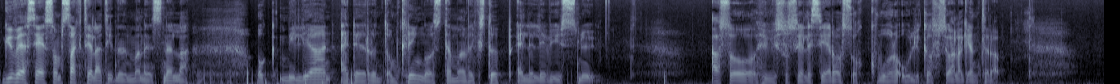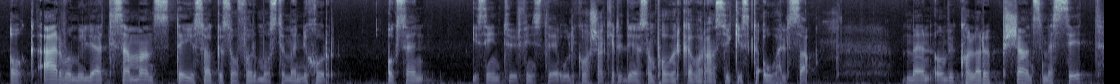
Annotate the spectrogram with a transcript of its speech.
Gud vad jag säger som sagt hela tiden, man är snälla. Och miljön är det runt omkring oss där man växt upp eller lever just nu. Alltså hur vi socialiserar oss och våra olika sociala agenter. Då. Och arv och miljö tillsammans, det är ju saker som formar oss till människor. Och sen i sin tur finns det olika orsaker till det som påverkar vår psykiska ohälsa. Men om vi kollar upp könsmässigt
